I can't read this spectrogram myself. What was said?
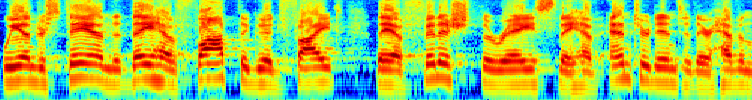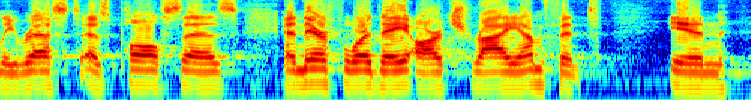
we understand that they have fought the good fight, they have finished the race, they have entered into their heavenly rest, as Paul says, and therefore they are triumphant in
